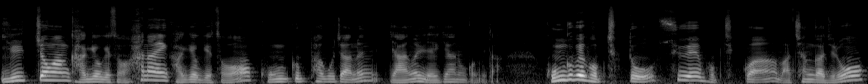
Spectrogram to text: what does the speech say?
일정한 가격에서 하나의 가격에서 공급하고자 하는 양을 얘기하는 겁니다. 공급의 법칙도 수요의 법칙과 마찬가지로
